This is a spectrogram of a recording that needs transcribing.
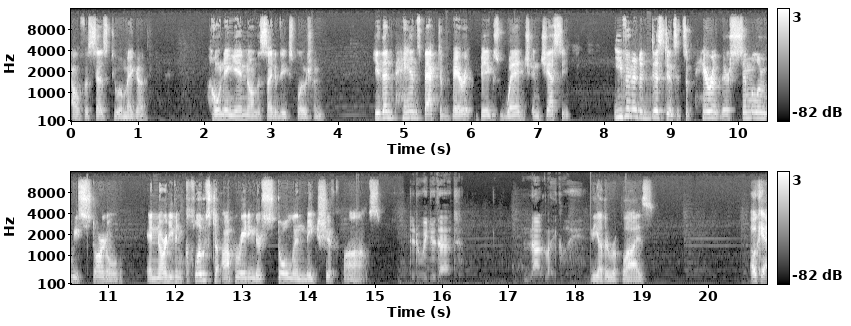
Alpha says to Omega, honing in on the site of the explosion. He then pans back to Barret, Biggs, Wedge, and Jesse. Even at a distance, it's apparent they're similarly startled and aren't even close to operating their stolen makeshift bombs. The other replies. Okay,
